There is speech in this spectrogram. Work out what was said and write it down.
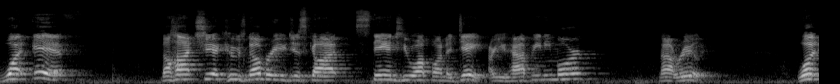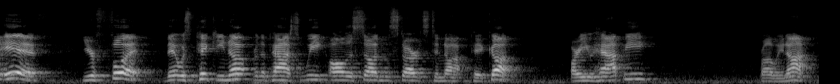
what if the hot chick whose number you just got stands you up on a date? Are you happy anymore? Not really. What if your foot that was picking up for the past week all of a sudden starts to not pick up? Are you happy? Probably not.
